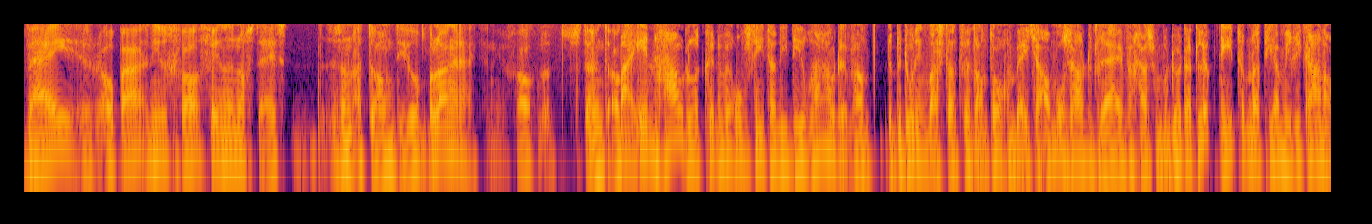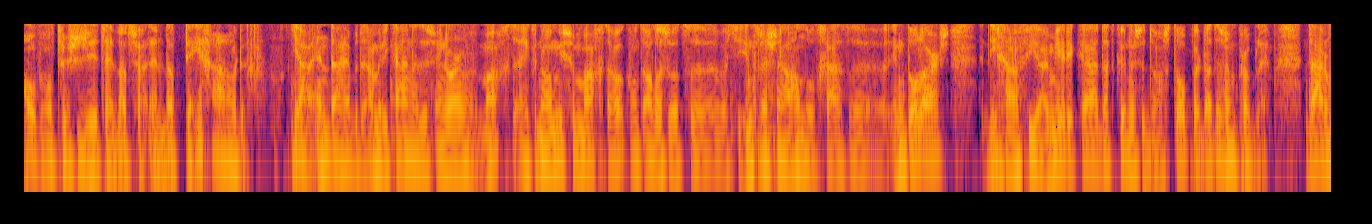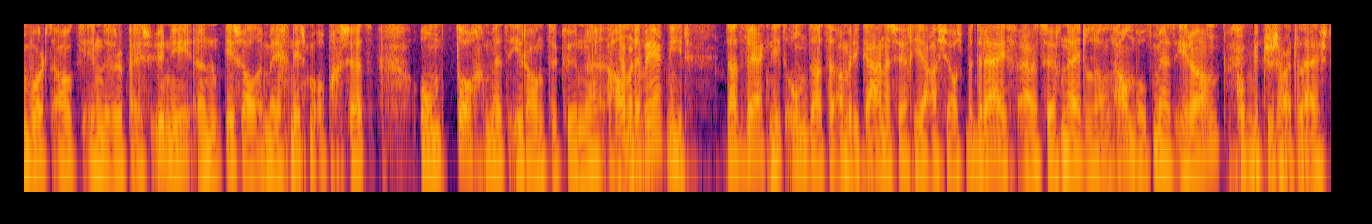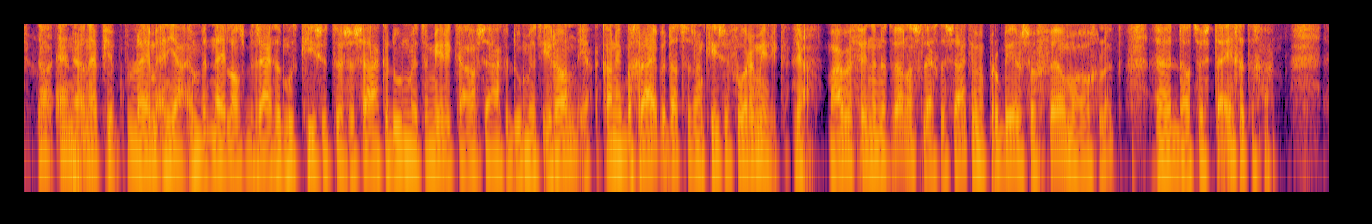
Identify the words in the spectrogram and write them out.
wij, Europa in ieder geval, vinden nog steeds zo'n atoomdeal belangrijk. In ieder geval, dat steunt ook. Maar inhoudelijk kunnen we ons niet aan die deal houden. Want de bedoeling was dat we dan toch een beetje handel zouden drijven. Ga ze maar door. Dat lukt niet, omdat die Amerikanen overal tussen zitten en dat, en dat tegenhouden. Ja, en daar hebben de Amerikanen dus enorme macht, economische macht ook. Want alles wat, uh, wat je internationaal handelt gaat uh, in dollars. Die gaan via Amerika, dat kunnen ze dan stoppen. Dat is een probleem. Daarom wordt ook in de Europese Unie een, is al een mechanisme opgezet om toch met Iran te kunnen handelen. Ja, maar dat werkt niet. Dat werkt niet, omdat de Amerikanen zeggen: ja, als je als bedrijf uit zeg, Nederland handelt met Iran. Kom je op de zwarte lijst. Nou, en dan heb je problemen. En ja, een Nederlands bedrijf dat moet kiezen tussen zaken doen met Amerika of zaken doen met Iran. Ja, kan ik begrijpen dat ze dan kiezen voor Amerika. Ja. Maar we vinden het wel een slechte zaak en we proberen zoveel mogelijk uh, dat dus tegen te gaan.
